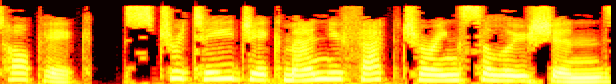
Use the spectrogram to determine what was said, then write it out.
Topic: Strategic manufacturing solutions.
